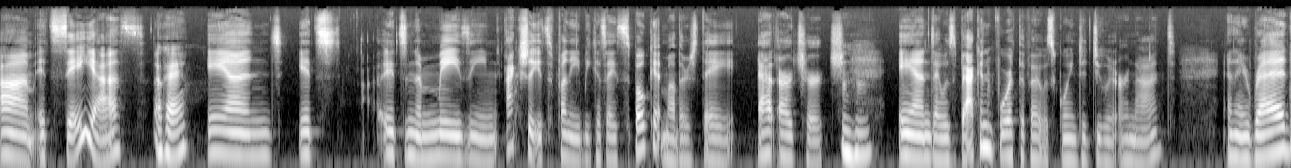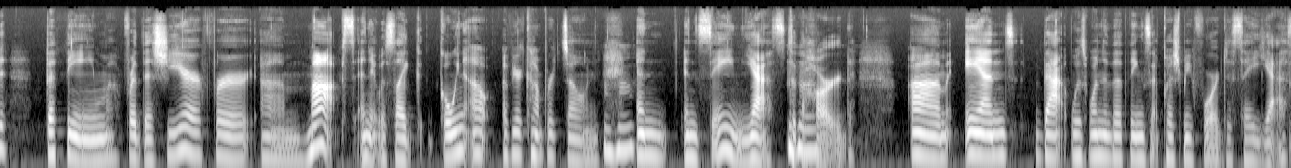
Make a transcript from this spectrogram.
Um, it's Say Yes. Okay. and it's it's an amazing actually it's funny because i spoke at mother's day at our church and i was back and forth if i was going to do it or not. And i read the theme for this year for um, mops and it was like going out of your comfort zone and and saying yes to the hard. Um, and that was one of the things that pushed me forward to say yes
